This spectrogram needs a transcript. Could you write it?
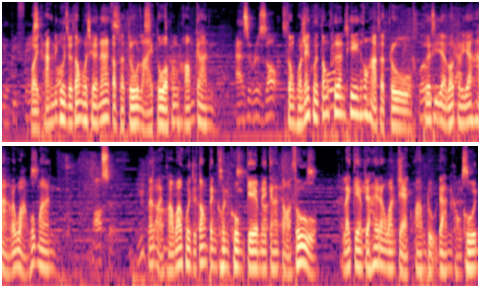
you'll be facing บ่อยครั้งที่คุณจะต้องเผชิญหน้ากับศัตรูหลายตัวพร้อมๆกัน As a result, ส่งผลให้คุณต้องเคลื่อนที่เข้าหาศัตรู เพื่อที่จะลดระยะห่างระหว่างพวกมัน also, you นั่นหมายความว่าคุณจะต้องเป็นคนคุมเกมในการต่อสู้ และเกมจะให้รางวัลแก่ความดุดันของคุณ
